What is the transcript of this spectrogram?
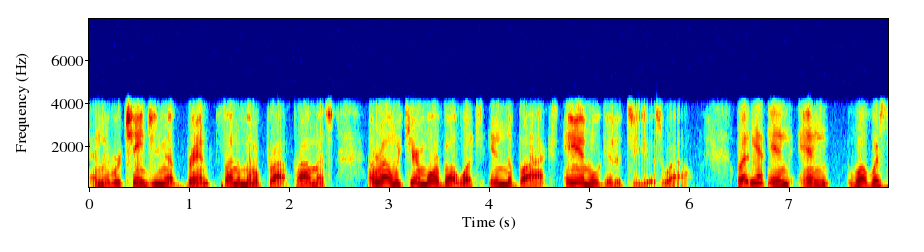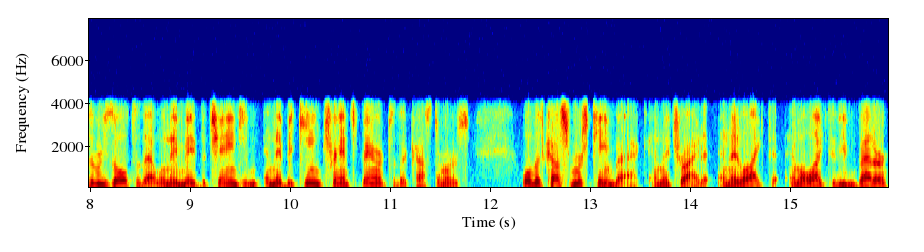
And we're changing that brand fundamental pro- promise around. We care more about what's in the box, and we'll get it to you as well. But Yep. and and what was the result of that when they made the change and, and they became transparent to their customers? Well, the customers came back and they tried it and they liked it and they liked it even better.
